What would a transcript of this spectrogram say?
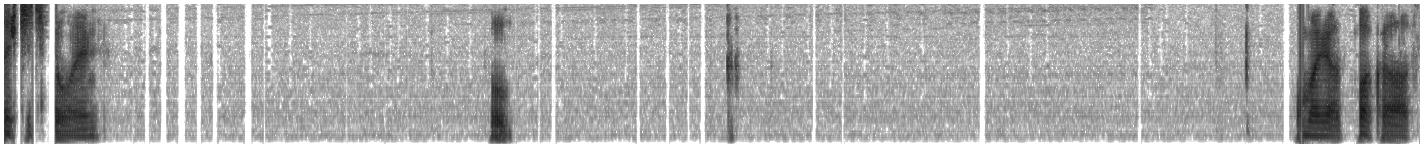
Let's just go in. Oh. Oh my god, fuck off.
